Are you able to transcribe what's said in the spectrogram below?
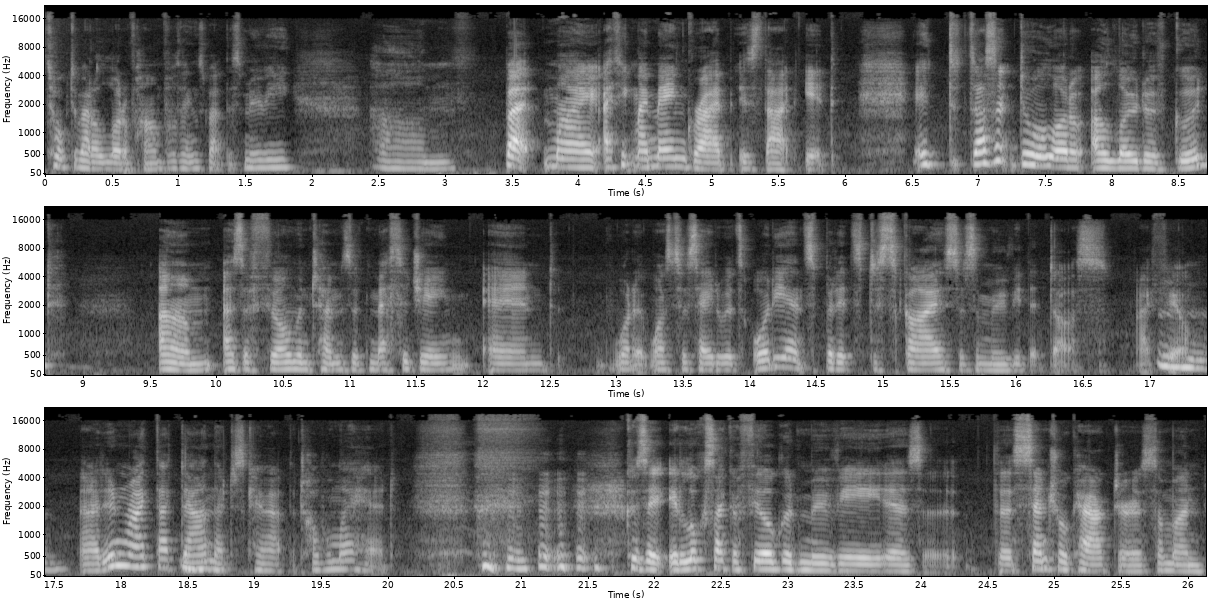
talked about a lot of harmful things about this movie. Um, but my, I think my main gripe is that it, it doesn't do a lot of a load of good. um, as a film in terms of messaging and what it wants to say to its audience, but it's disguised as a movie that does. I feel, Mm-hmm. and I didn't write that down. That just came out the top of my head because it, it looks like a feel good movie. There's a, the central character is someone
